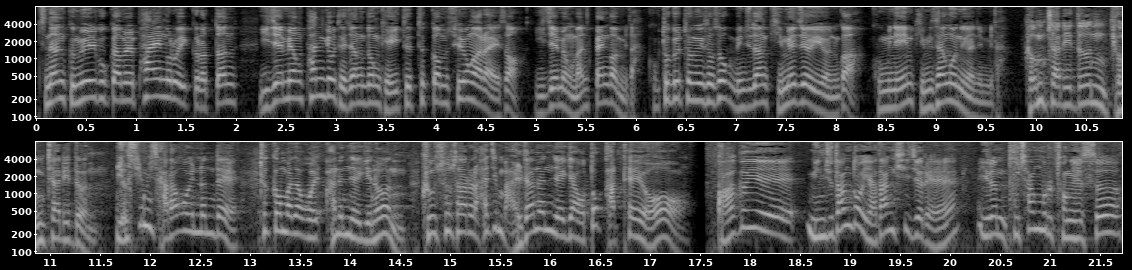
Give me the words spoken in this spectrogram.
지난 금요일 국감을 파행으로 이끌었던 이재명 판교 대장동 게이트 특검 수용하라에서 이재명만 뺀 겁니다. 국토교통위 소속 민주당 김혜재 의원과 국민의힘 김상훈 의원입니다. 검찰이든 경찰이든 열심히 잘하고 있는데 특검하자고 하는 얘기는 그 수사를 하지 말자는 얘기하고 똑같아요. 과거에 민주당도 야당 시절에 이런 부착물을 통해서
